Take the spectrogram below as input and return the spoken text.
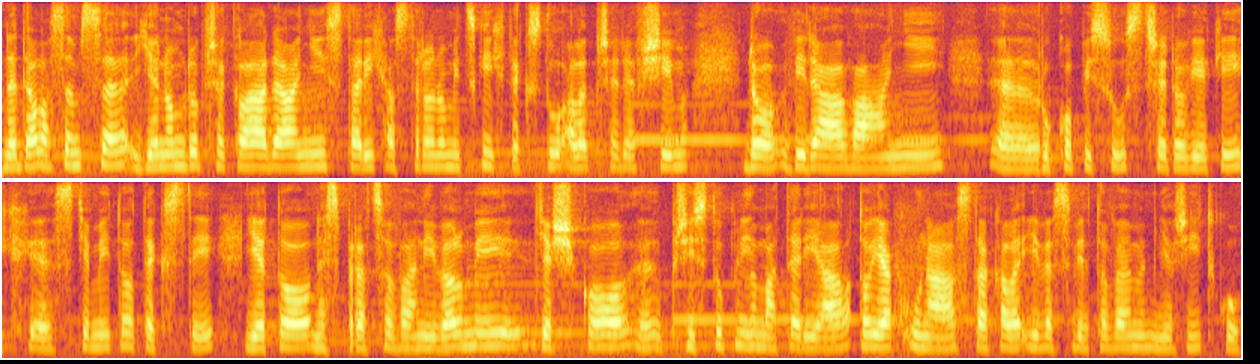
Nedala jsem se jenom do překládání starých astronomických textů, ale především do vydávání eh, rukopisů středověkých eh, s těmito texty. Je to nespracovaný, velmi těžko eh, přístupný materiál, to jak u nás, tak ale i ve světovém měřítku.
